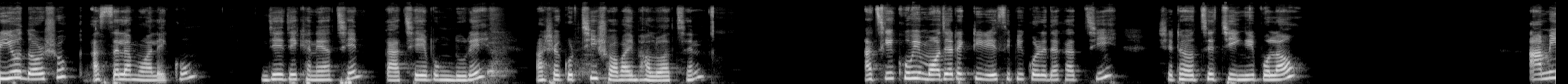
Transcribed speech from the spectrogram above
প্রিয় দর্শক, আসসালামু আলাইকুম। যে যেখানে আছেন, কাছে এবং দূরে, আশা করছি সবাই ভালো আছেন। আজকে খুবই মজার একটি রেসিপি করে দেখাচ্ছি, সেটা হচ্ছে চিংড়ি পোলাও। আমি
